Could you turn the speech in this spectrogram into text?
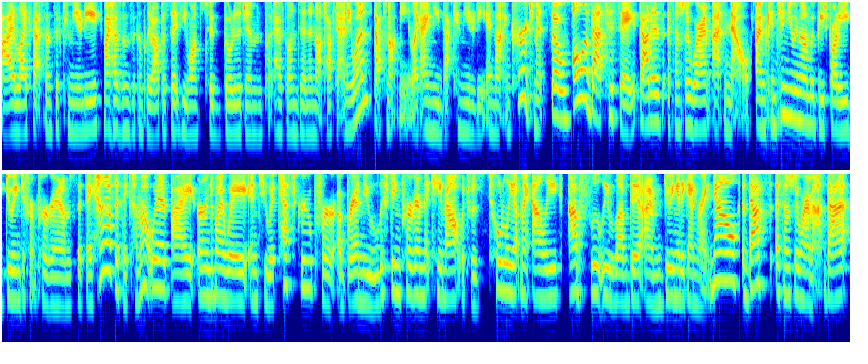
I like that sense of community. My husband's the complete opposite. He wants to go to the gym and put headphones in and not talk to anyone. That's not me. Like I need that community and that encouragement. So all of that to say, that is essentially where I'm at now. I'm continuing on with Beachbody, doing different programs programs that they have that they come out with. I earned my way into a test group for a brand new lifting program that came out, which was totally up my alley. Absolutely loved it. I'm doing it again right now. That's essentially where I'm at. That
